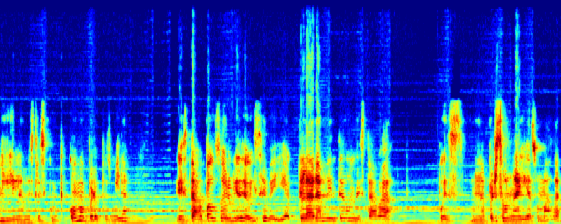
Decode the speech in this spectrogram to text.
Y la maestra así como que, ¿cómo? Pero pues mira, estaba pausado el video y se veía claramente donde estaba pues una persona ahí asomada.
